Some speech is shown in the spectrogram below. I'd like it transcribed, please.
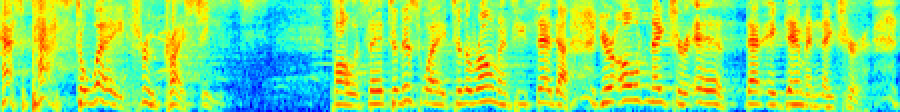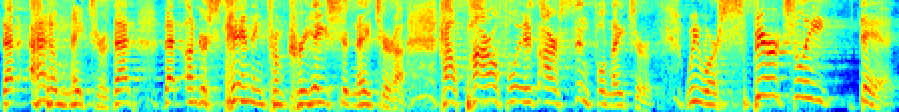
has passed away through Christ Jesus. Paul would say it to this way to the Romans. He said, uh, Your old nature is that Adamic nature, that Adam nature, that, that understanding from creation nature. Uh, how powerful is our sinful nature? We were spiritually dead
